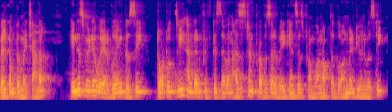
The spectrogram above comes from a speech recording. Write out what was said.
welcome to my channel. In this video, we are going to see total 357 assistant professor vacancies from one of the government university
